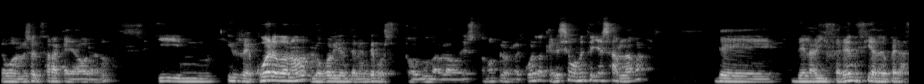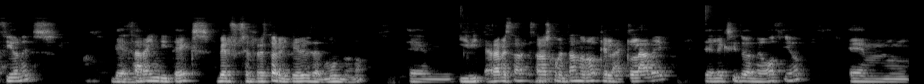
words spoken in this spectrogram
bueno, no es el Zara que hay ahora, ¿no? Y, recuerdo, ¿no? Luego, evidentemente, pues todo el mundo ha hablado de esto, ¿no? Pero recuerdo que en ese momento ya se hablaba de, la diferencia de operaciones de Zara Inditex versus el resto de retailers del mundo, ¿no? Em, y ahora me estabas comentando, ¿no? Que la clave del éxito del negocio em,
